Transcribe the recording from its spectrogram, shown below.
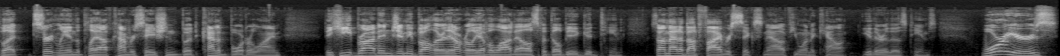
but certainly in the playoff conversation, but kind of borderline. The Heat brought in Jimmy Butler. They don't really have a lot else, but they'll be a good team. So I'm at about five or six now if you want to count either of those teams. Warriors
